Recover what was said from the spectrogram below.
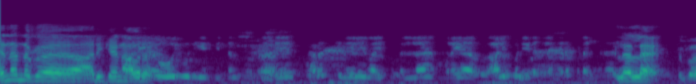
எந்தெந்த அறிக்கைன்னு அவர் ஓய்வூதிய திட்டம் சொல்றாரு. அரசு வேலை வாய்ப்புகள்ல முறையா காலி பணியிடங்களை நிரப்பலங்கிறாரு. இல்லை இல்லை. இப்போ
